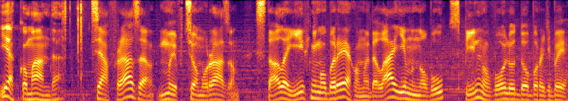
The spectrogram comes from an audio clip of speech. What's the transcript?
як команда. Ця фраза Ми в цьому разом стала їхнім оберегом і дала їм нову спільну волю до боротьби.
